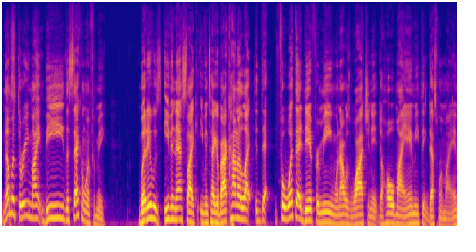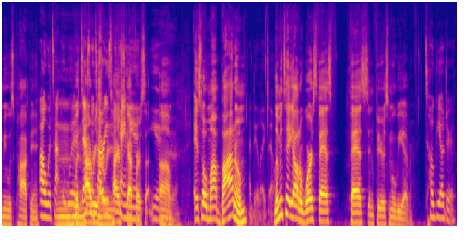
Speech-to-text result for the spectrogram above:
number three might be the second one for me. But it was even that's like even taken. But I kind of like that for what that did for me when I was watching it. The whole Miami thing. That's when Miami was popping. oh, with, Ty- with, with that's when Tyrese, Tyrese, Tyrese came got in. first. yeah, Um, and so my bottom. I did like that. Let me tell y'all the worst Fast Fast and Furious movie ever. Tokyo Drift.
